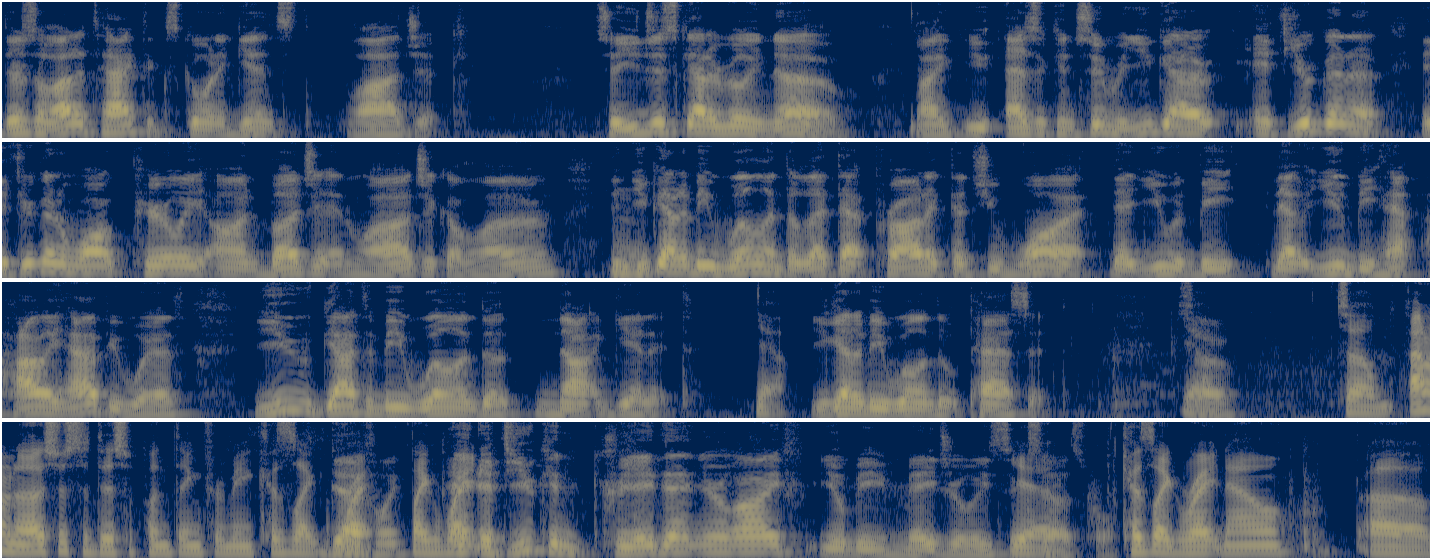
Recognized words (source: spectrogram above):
there's a lot of tactics going against logic. So you just got to really know. Like you, as a consumer, you got to if you're gonna if you're gonna walk purely on budget and logic alone, then Mm-hmm. you got to be willing to let that product that you want, that you would be that you'd be ha- highly happy with, you've got to be willing to not get it. Yeah. You got to be willing to pass it. Yeah. So So I don't know. That's just a discipline thing for me because like definitely, right, like right if you can create that in your life, you'll be majorly successful. Because like right now, uh,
